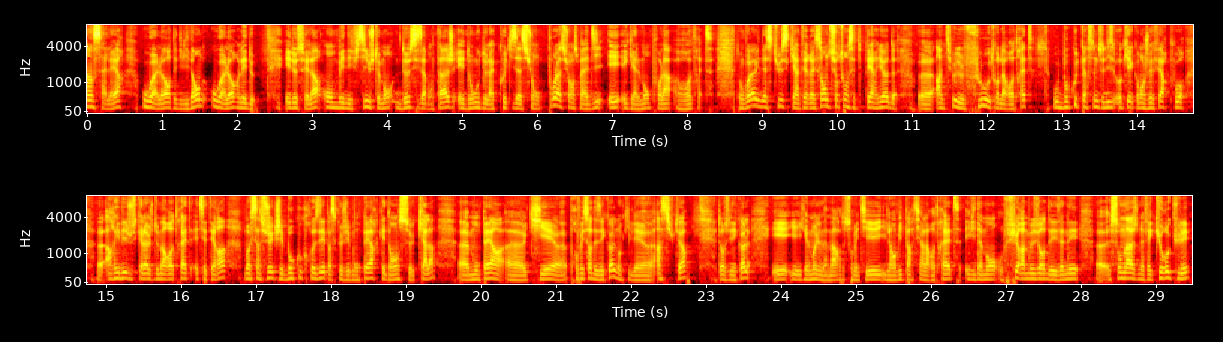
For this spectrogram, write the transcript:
un salaire ou alors des dividendes ou alors les deux. Et de ce fait-là, on bénéficie justement de ces avantages et donc de la cotisation pour l'assurance maladie et également pour la retraite. Donc voilà une astuce qui est intéressante, surtout en cette période euh, un petit peu de flou autour de la retraite où beaucoup de personnes se disent ok comment je vais faire pour euh, arriver jusqu'à l'âge de ma retraite, etc. Moi c'est un sujet que j'ai beaucoup creusé parce que j'ai mon père qui est dans ce cas-là, euh, mon père qui est professeur des écoles, donc il est instituteur, dans une école. Et, également, il en a marre de son métier, il a envie de partir à la retraite. Évidemment, au fur et à mesure des années, euh, son âge n'a fait que reculer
